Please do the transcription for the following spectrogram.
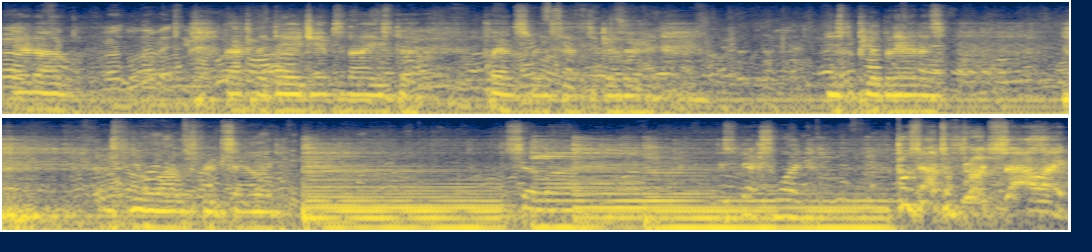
And um, back in the day, James and I used to play on swing sets together and used to peel bananas. Used to do a lot of fruit salad. So uh, this next one goes out to fruit salad!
